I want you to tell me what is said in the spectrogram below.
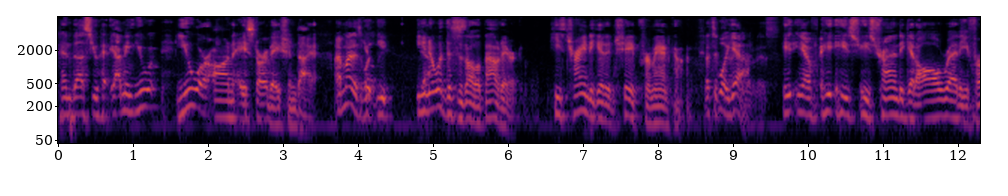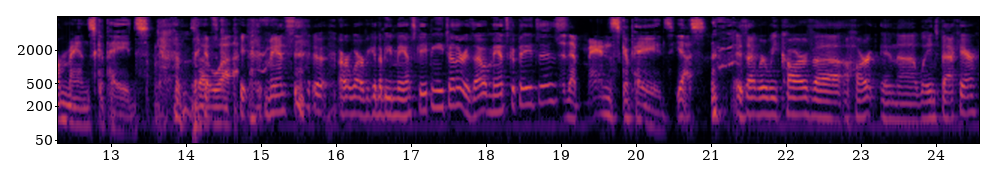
And thus you, ha- I mean, you you are on a starvation diet. I might as well. You, you, you Yeah. know what this is all about, Eric? He's trying to get in shape for ManCon. That's exactly Well, yeah, what it is. he, you know, he, he's he's trying to get all ready for manscapades. So, uh, Mans- uh, are, are we going to be manscaping each other? Is that what manscapades is? the manscapades, yes. Is that where we carve uh, a heart in uh, Wayne's back hair?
